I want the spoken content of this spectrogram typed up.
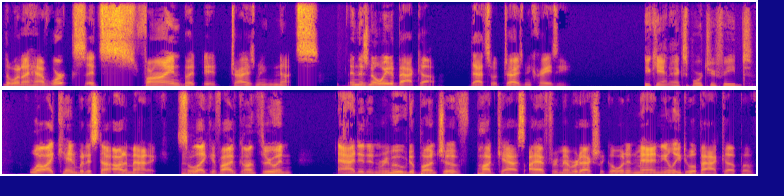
the one I have works. It's fine, but it drives me nuts. And there's no way to back up. That's what drives me crazy. You can't export your feeds. Well, I can, but it's not automatic. So, Oh. like, if I've gone through and added and removed a bunch of podcasts, I have to remember to actually go in and manually do a backup of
